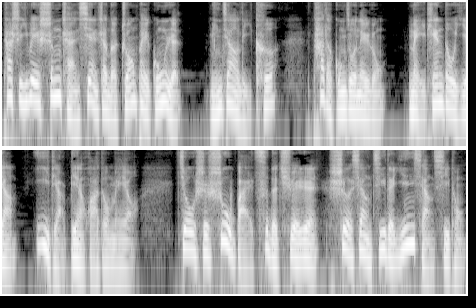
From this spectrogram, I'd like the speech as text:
他是一位生产线上的装配工人，名叫李科。他的工作内容每天都一样，一点变化都没有，就是数百次的确认摄像机的音响系统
